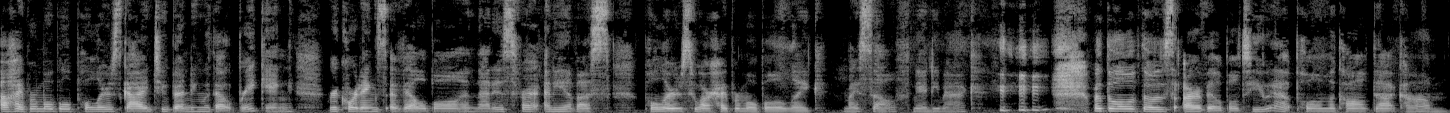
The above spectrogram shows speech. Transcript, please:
a hypermobile poler's guide to bending without breaking recordings available. And that is for any of us polers who are hypermobile, like myself, Mandy Mack. but all of those are available to you at poleinthewall.com.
